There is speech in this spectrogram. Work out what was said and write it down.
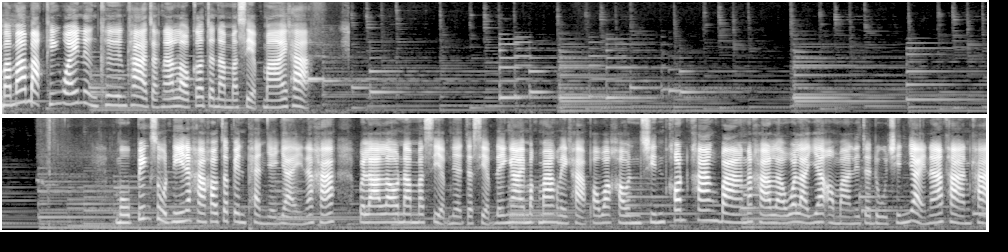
มาม่าหมักทิ้งไว้ 1 คืนค่ะ จากนั้นเราก็จะนำมาเสียบไม้ค่ะ หมูปิ้งสูตรนี้นะคะเขาจะเป็นแผ่นใหญ่ ๆนะคะ เวลาเรานำมาเสียบเนี่ยจะเสียบได้ง่ายมากๆเลยค่ะ เพราะว่าเขาชิ้นค่อนข้างบางนะคะ แล้วเวลาย่างออกมาเนี่ยจะดูชิ้นใหญ่น่าทานค่ะ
